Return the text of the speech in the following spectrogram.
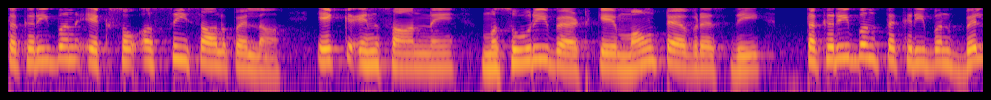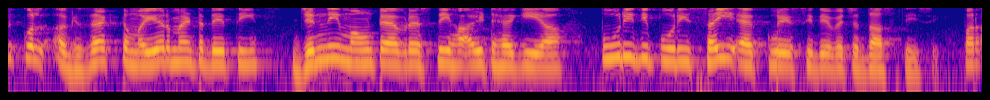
ਤਕਰੀਬਨ 180 ਸਾਲ ਪਹਿਲਾਂ ਇੱਕ ਇਨਸਾਨ ਨੇ ਮਸੂਰੀ ਬੈਠ ਕੇ ਮਾਊਂਟ ਐਵਰੈਸਟ ਦੀ ਤਕਰੀਬਨ ਤਕਰੀਬਨ ਬਿਲਕੁਲ ਐਗਜ਼ੈਕਟ ਮੈਜ਼ਰਮੈਂਟ ਦਿੱਤੀ, ਜਿੰਨੀ ਮਾਊਂਟ ਐਵਰੈਸਟ ਦੀ ਹਾਈਟ ਹੈਗੀ ਆ, ਪੂਰੀ ਦੀ ਪੂਰੀ ਸਹੀ ਐਕੂਰੇਸੀ ਦੇ ਵਿੱਚ ਦੱਸਦੀ ਸੀ। ਪਰ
